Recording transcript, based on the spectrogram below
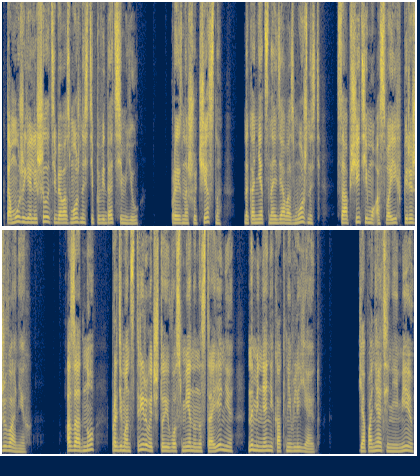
К тому же я лишила тебя возможности повидать семью. Произношу честно, наконец найдя возможность сообщить ему о своих переживаниях. А заодно продемонстрировать, что его смены настроения на меня никак не влияют. Я понятия не имею,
